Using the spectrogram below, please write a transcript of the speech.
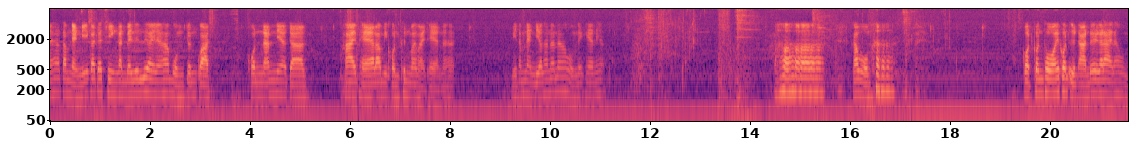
นะฮะตำแหน่งนี้ก็จะชิงกันไปเรื่อยๆนะครับผมจนกว่าคนนั้นเนี่ยจะพ่ายแพ้แล้วมีคนขึ้นมาใหม่แทนนะฮะมีตำแหน่งเดียวเท่านั้นนะครับผมในแคนเนี้ยครับผม กดคอนโทรให้คนอื่นอ่านด้วยก็ได้นะครับผม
